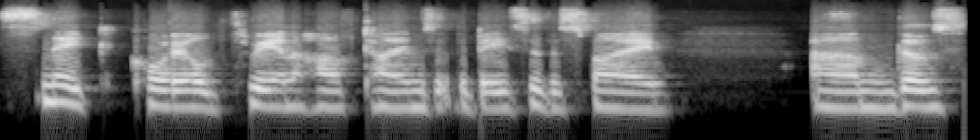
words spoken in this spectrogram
snake coiled three and a half times at the base of the spine. Um, those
